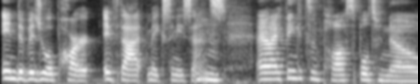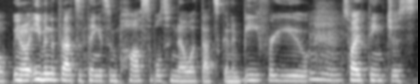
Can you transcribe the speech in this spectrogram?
individual part, if that makes any sense. And I think it's impossible to know, you know, even if that's a thing, it's impossible to know what that's going to be for you. Mhm. So I think just,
